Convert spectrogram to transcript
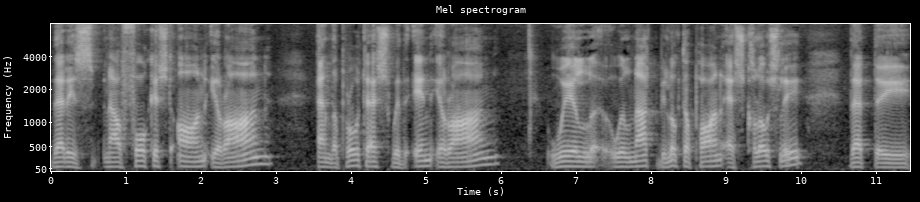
that is now focused on Iran and the protests within Iran will will not be looked upon as closely that the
